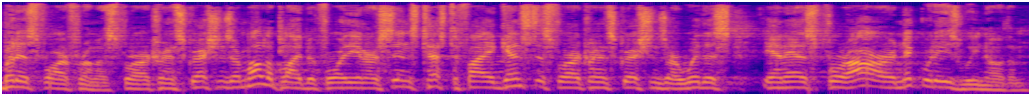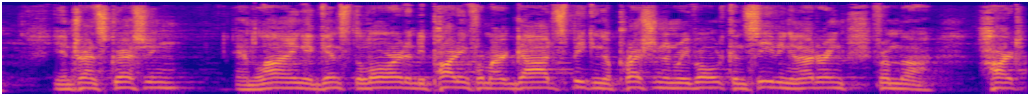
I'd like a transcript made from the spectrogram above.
but is far from us. For our transgressions are multiplied before thee, and our sins testify against us, for our transgressions are with us. And as for our iniquities, we know them in transgressing and lying against the Lord and departing from our God, speaking oppression and revolt, conceiving and uttering from the heart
